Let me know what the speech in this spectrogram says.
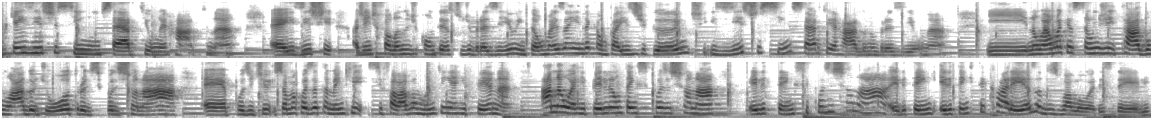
porque existe sim um certo e um errado, né? É, existe, a gente falando de contexto de Brasil, então, mais ainda que é um país gigante, existe sim certo e errado no Brasil, né? E não é uma questão de estar de um lado ou de outro, ou de se posicionar é, positivo. Isso é uma coisa também que se falava muito em RP, né? Ah, não, o RP ele não tem que se posicionar, ele tem que se posicionar, ele tem, ele tem que ter clareza dos valores dele.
